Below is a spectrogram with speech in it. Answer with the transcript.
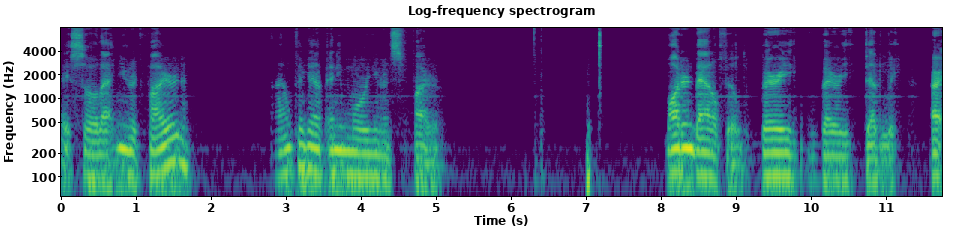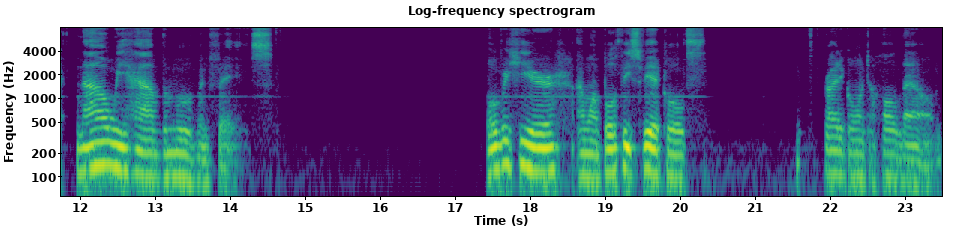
Okay, so that unit fired. I don't think I have any more units fired. Modern battlefield, very, very deadly. All right, now we have the movement phase. Over here, I want both these vehicles to try to go into hull down.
